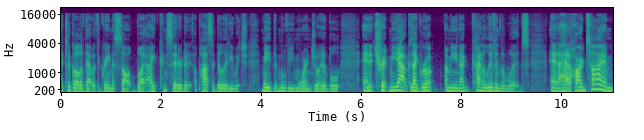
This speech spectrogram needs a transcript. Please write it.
I took all of that with a grain of salt, but I considered it a possibility, which made the movie more enjoyable. And it tripped me out because I grew up, I mean, I kind of live in the woods, and I had a hard time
